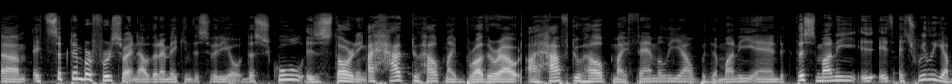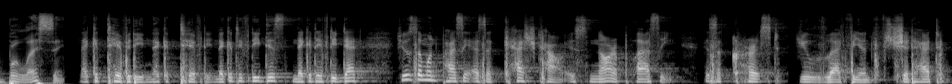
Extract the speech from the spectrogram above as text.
um, it's September 1st right now that I'm making this video. The school is starting. I had to help my brother out. I have to help my family out with the money and this money, is, it's really a blessing. Negativity, negativity, negativity this, negativity that. Just someone passing as a cash cow is not a blessing. It's a curse, you Latvian shithead.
